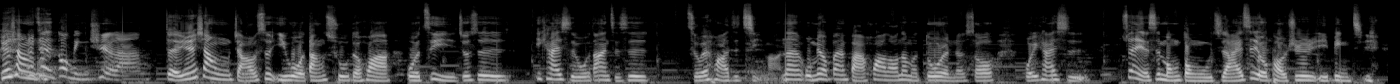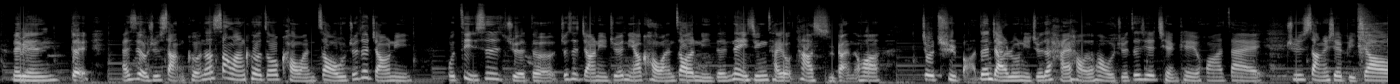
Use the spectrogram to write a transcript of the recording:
因为像这够明确啦。对，因为像假如是以我当初的话，我自己就是一开始我当然只是只会画自己嘛，那我没有办法画到那么多人的时候，我一开始虽然也是懵懂无知，还是有跑去一病级那边，对，还是有去上课。那上完课之后考完照，我觉得假如你我自己是觉得，就是假如你觉得你要考完照，你的内心才有踏实感的话。就去吧，但假如你觉得还好的话，我觉得这些钱可以花在去上一些比较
